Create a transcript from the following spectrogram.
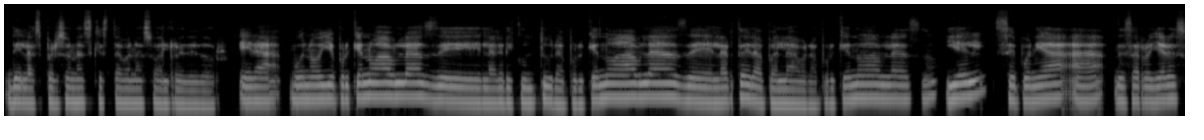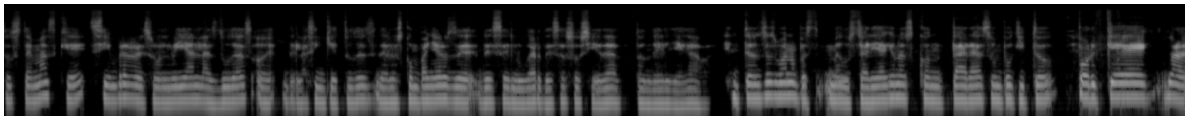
de las personas que estaban a su alrededor. Era, bueno, oye, ¿por qué no hablas de la agricultura? ¿Por qué no hablas del arte de la palabra? ¿Por qué no hablas? Y él se ponía a desarrollar esos temas que siempre resolvían las dudas o de las inquietudes de los compañeros de, de ese lugar, de esa sociedad donde él llegaba. Entonces, bueno, pues me gustaría que nos contaras un poquito por qué, bueno,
